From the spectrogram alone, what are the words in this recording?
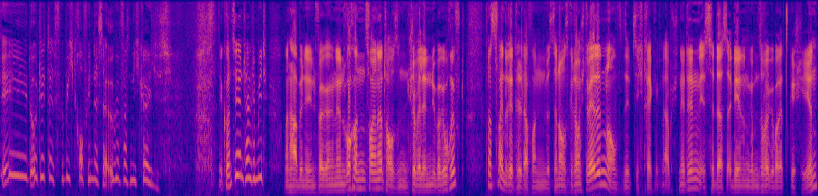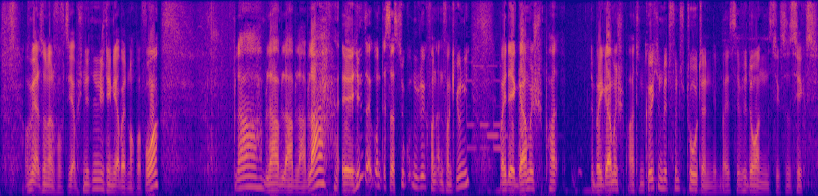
eh, deutet das für mich darauf hin, dass da irgendwas nicht geil ist. Der Konzern teilte mit, man habe in den vergangenen Wochen 200.000 Schwellen übergeprüft. Fast zwei Drittel davon müssten ausgetauscht werden. Auf 70 Streckenabschnitten ist das den Angaben bereits geschehen. Auf mehr als 150 Abschnitten stehen die Arbeit noch bevor. Bla bla bla bla bla. Äh, Hintergrund ist das Zugunglück von Anfang Juni bei der Garmisch bei Garmisch-Partenkirchen mit fünf Toten, bei Civil Dawn 606.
